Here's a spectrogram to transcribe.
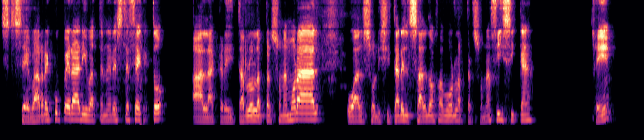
se va a recuperar y va a tener este efecto al acreditarlo la persona moral o al solicitar el saldo a favor la persona física. ¿Sí?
